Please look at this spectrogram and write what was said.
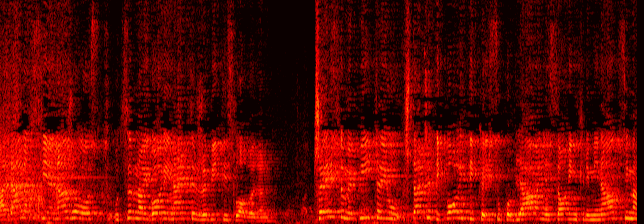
A danas je, nažalost, u Crnoj Gori najteže biti slobodan. Često me pitaju šta će ti politika i sukobljavanje sa ovim kriminalcima,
